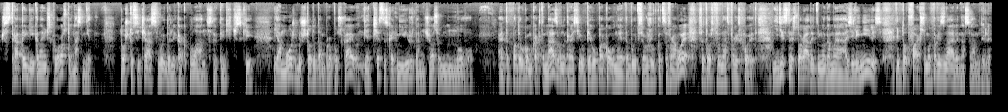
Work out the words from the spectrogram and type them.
стратегии экономического роста у нас нет. То, что сейчас выдали как план стратегический, я, может быть, что-то там пропускаю, я, честно сказать, не вижу там ничего особенно нового это по-другому как-то названо, красиво переупаковано, и это будет все жутко цифровое, все то, что у нас происходит. Единственное, что радует немного, мы озеленились, и тот факт, что мы признали, на самом деле,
